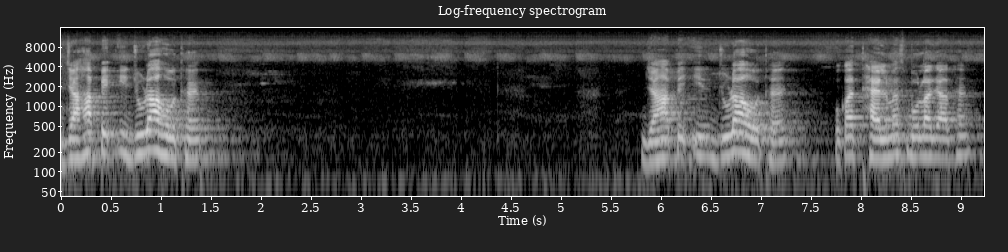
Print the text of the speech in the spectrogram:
जहाँ पे ई जुड़ा होता है, जहाँ पे ई जुड़ा होता है उसका थैलमस बोला जाता है।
